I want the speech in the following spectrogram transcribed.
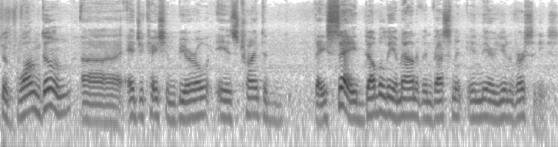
the Guangdong uh, Education Bureau is trying to, they say, double the amount of investment in their universities.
